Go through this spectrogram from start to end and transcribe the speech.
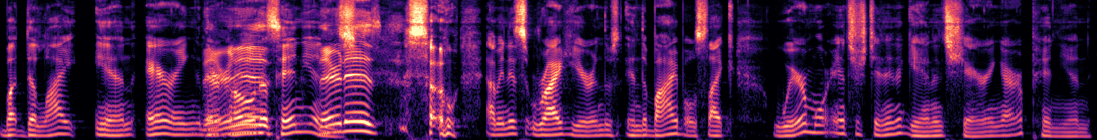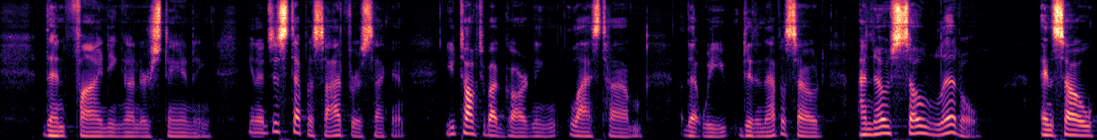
but delight in airing There their own is. opinions. There it is. So, I mean, it's right here in the in the Bible. It's like we're more interested in again in sharing our opinion than finding understanding. You know, just step aside for a second. You talked about gardening last time that we did an episode. I know so little, and so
